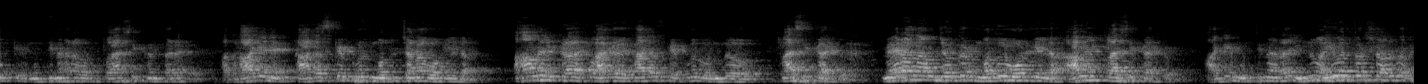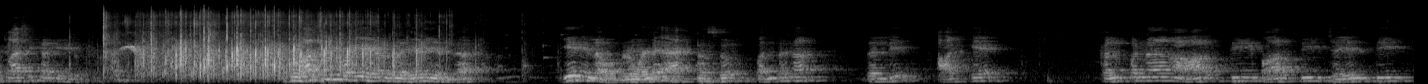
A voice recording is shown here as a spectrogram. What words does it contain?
ಮುಖ್ಯ ಮುತ್ತಿನ ಹಾರ ಒಂದು ಕ್ಲಾಸಿಕ್ ಅಂತಾರೆ. ಅದು ಹಾಗೇನೆ ಕಾಗಸ್ಗೆ ಫುಲ್ ಮೊದಲು ಚೆನ್ನಾಗಿ ಹೋಗಲಿಲ್ಲ. ಆಮೇಲೆ ಕಾಗಸ್ಕೆ ಫುಲ್ ಒಂದು ಕ್ಲಾಸಿಕ್ ಆಯ್ತು. ಮೇರಾ ನಾಮ್ ಜೋಕರ್ ಮೊದಲು ಓಡಲಿಲ್ಲ, ಆಮೇಲೆ ಕ್ಲಾಸಿಕ್ ಆಯ್ತು. ಹಾಗೆ ಮುತ್ತಿನ ಹಾರ ಇನ್ನೂ ಐವತ್ತು ವರ್ಷ ಆದರೂ ಅದು ಕ್ಲಾಸಿಕ್ ಆಗಿ ಇರುತ್ತೆ. ಸುಹಾಸಿನಿ ಬಗ್ಗೆ ಹೇಳಿದ್ರೆ ಹೇಳಿ ಅಂತ. ಏನಿಲ್ಲ ಒಬ್ಬರು ಒಳ್ಳೆ ಆಕ್ಟ್ರೆಸ್ ಬಂಧನದಲ್ಲಿ ಆಕೆ ಕಲ್ಪನಾ, ಆರತಿ, ಭಾರತಿ, ಜಯಂತಿ,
